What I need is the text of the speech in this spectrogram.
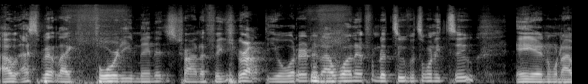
I, I spent like forty minutes trying to figure out the order that I wanted from the two for twenty two. And when I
